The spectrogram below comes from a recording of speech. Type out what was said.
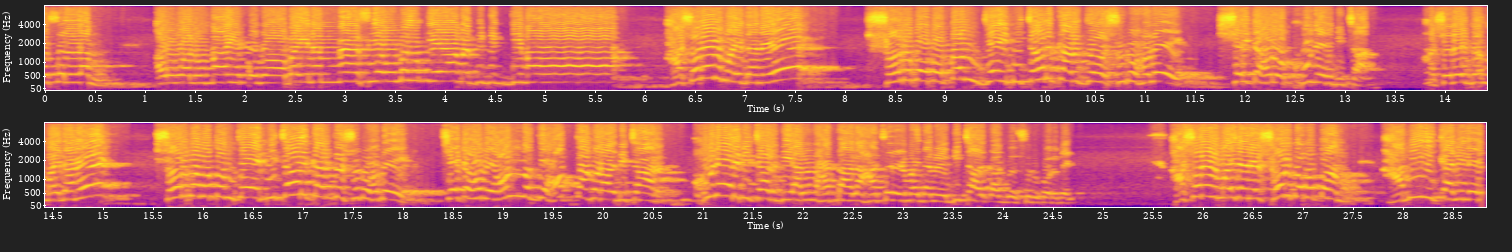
وسلم أول ما يقضى بين الناس يوم القيامة بالدماء হাসরের ময়দানে সর্বপ্রথম যেই বিচার কার্য শুরু হবে সেইটা হলো খুনের বিচার হাসরের ময়দানে। সর্বপ্রথম যে বিচার কার্য শুরু হবে, সেটা হবে অন্যকে হত্যা করার বিচার, খুনের বিচার দিয়ে আল্লাহ তাআলা হাসরের ময়দানের বিচার কার্য শুরু করবেন। হাসরের ময়দানে সর্বপ্রথম হাবিল কাবিলের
